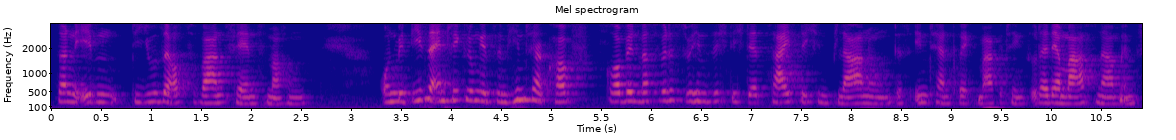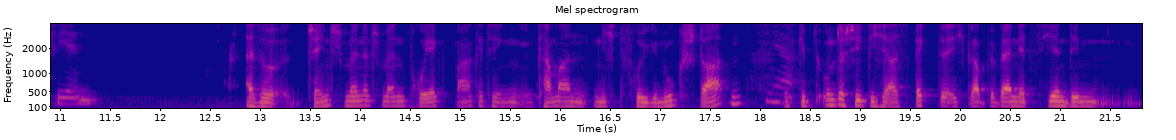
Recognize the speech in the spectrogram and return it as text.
sondern eben die User auch zu wahren Fans machen. Und mit dieser Entwicklung jetzt im Hinterkopf, Robin, was würdest du hinsichtlich der zeitlichen Planung des internen Projektmarketings oder der Maßnahmen empfehlen? Also Change Management, Projektmarketing kann man nicht früh genug starten. Ja. Es gibt unterschiedliche Aspekte. Ich glaube, wir werden jetzt hier in dem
